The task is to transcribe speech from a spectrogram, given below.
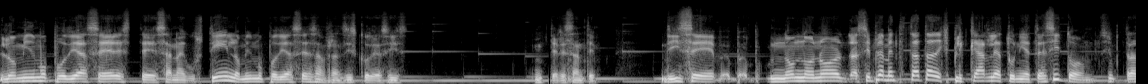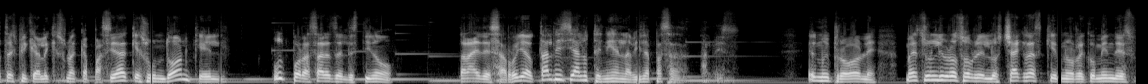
Lo mismo podía hacer este San Agustín, lo mismo podía hacer San Francisco de Asís. Interesante. Dice, no, no, no, simplemente trata de explicarle a tu nietecito, trata de explicarle que es una capacidad, que es un don, que él, pues, por azares del destino, trae desarrollado. Tal vez ya lo tenía en la vida pasada, tal vez. Es muy probable. Maestro, un libro sobre los chakras que nos recomiendes.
